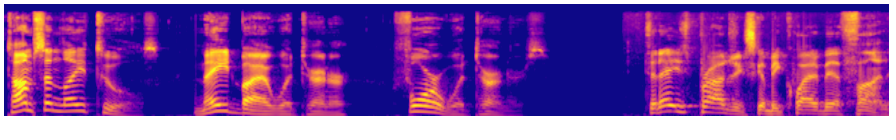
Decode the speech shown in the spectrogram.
Thompson Lathe Tools, made by a woodturner for woodturners. Today's project is going to be quite a bit of fun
